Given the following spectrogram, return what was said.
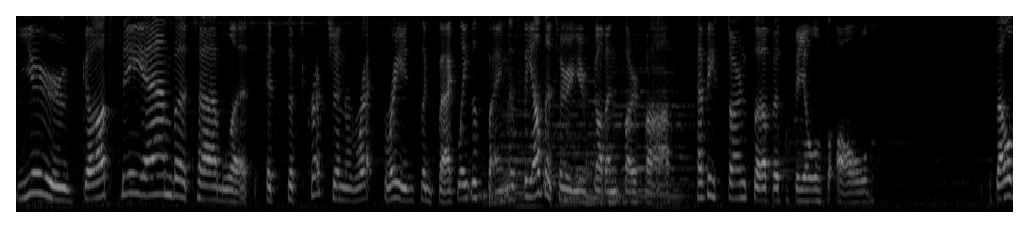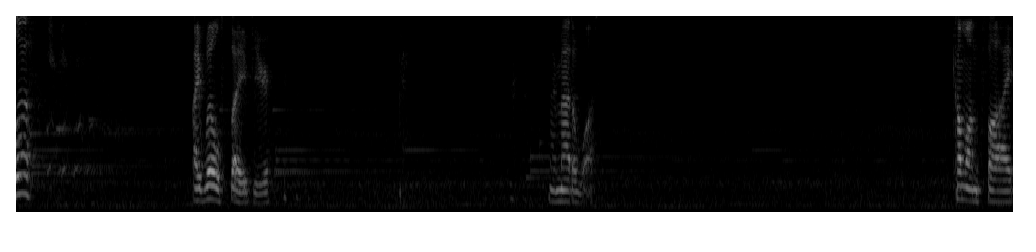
you got the Amber Tablet. Its description re reads exactly the same as the other two you've gotten so far. Heavy stone surface feels old. Zelda? I will save you. No matter what. Come on, Fi.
